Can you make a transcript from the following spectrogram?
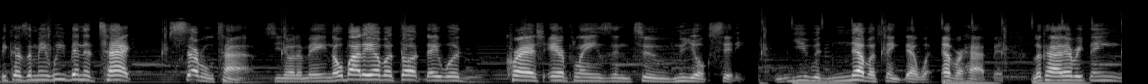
Because I mean, we've been attacked several times. You know what I mean? Nobody ever thought they would crash airplanes into New York City. You would never think that would ever happen. Look how everything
